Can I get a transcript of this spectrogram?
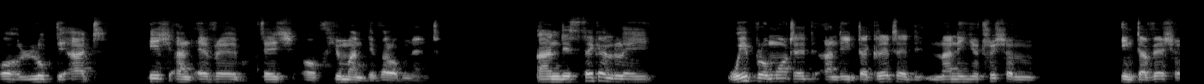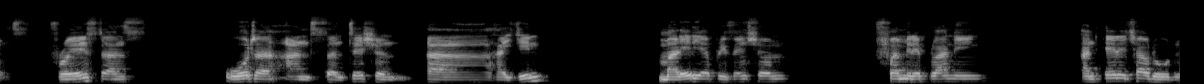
looked at each and every stage of human development. And secondly, we promoted and integrated non-nutrition interventions. For instance, water and sanitation uh, hygiene, malaria prevention, family planning, and early childhood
